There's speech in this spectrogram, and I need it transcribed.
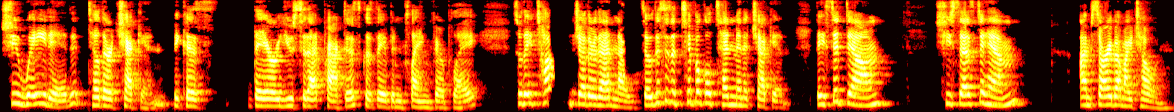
She waited till their check in because they are used to that practice because they've been playing fair play. So they talk to each other that night. So this is a typical 10 minute check in. They sit down. She says to him, I'm sorry about my tone.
